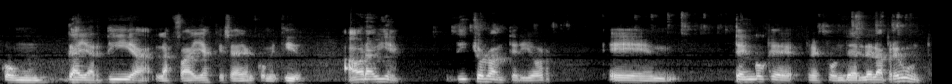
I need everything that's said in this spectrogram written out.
con gallardía las fallas que se hayan cometido. Ahora bien, dicho lo anterior, eh, tengo que responderle la pregunta.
